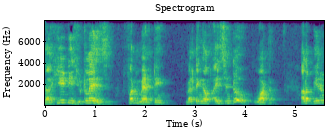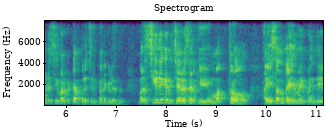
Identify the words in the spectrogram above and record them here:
the heat is utilize for melting melting of ice into water అలా బి నుండి సి వరకు టెంపరేచర్ పెరగలేదు. మరి సి దగ్గరికి చేరేసరికి మొత్తం ఐస్ అంతా ఏమైపోయింది?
